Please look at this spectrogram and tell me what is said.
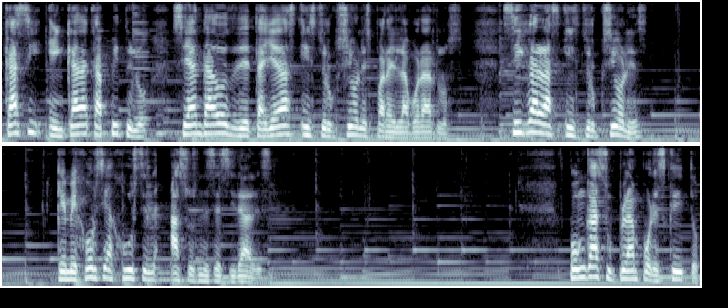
Casi en cada capítulo se han dado detalladas instrucciones para elaborarlos. Siga las instrucciones que mejor se ajusten a sus necesidades. Ponga su plan por escrito.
